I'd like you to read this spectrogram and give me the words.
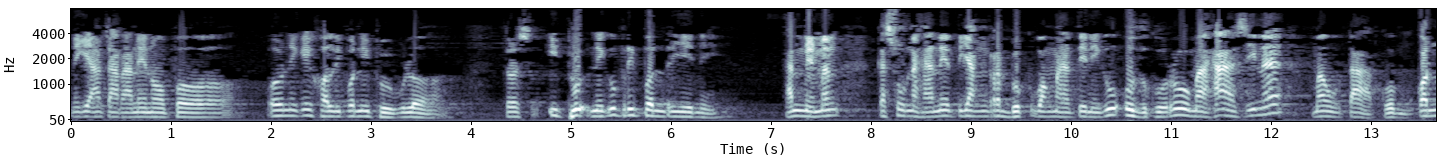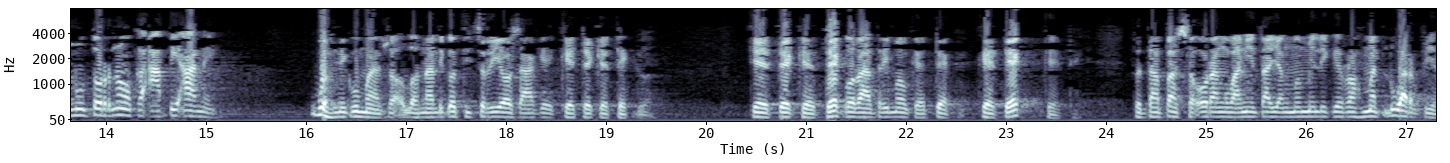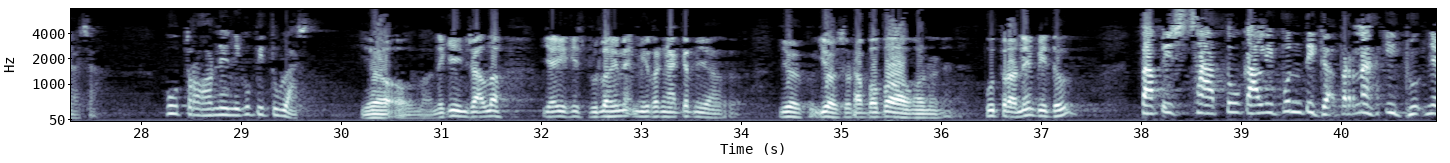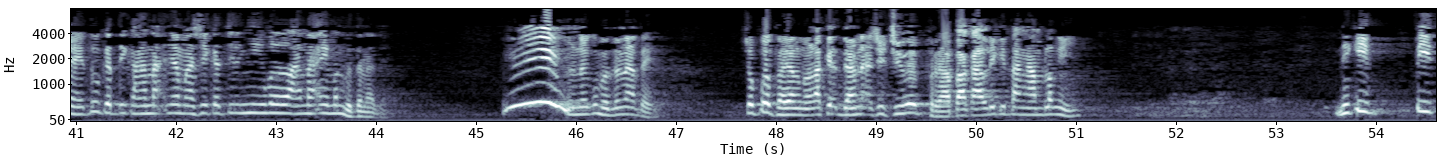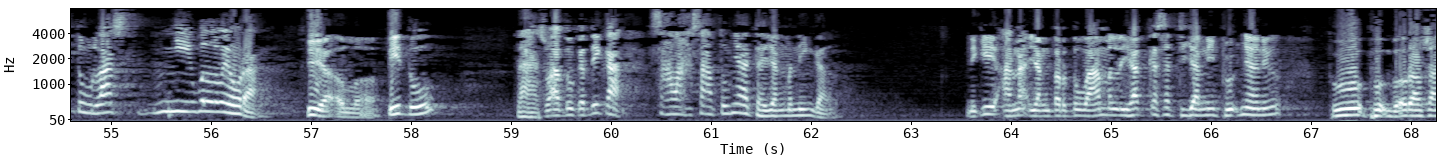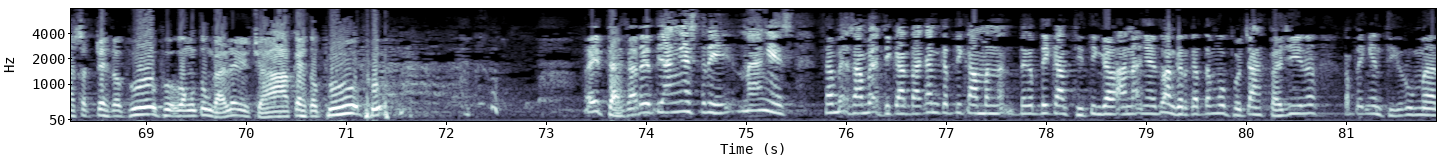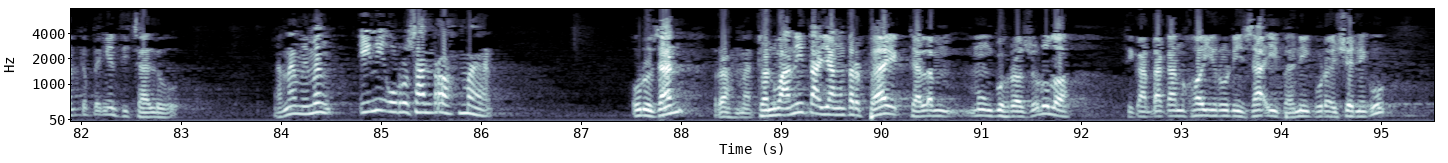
Niki acarane napa? Oh niki kholipun ibu kula. Terus ibu niku pripun riyene? Kan memang kesunahane tiang rembuk wong mati niku udzkuru mahasina mautakum kon nuturno keapiane wah niku masyaallah nalika diceriosake gedek-gedek lho gedek-gedek ora trimo gedek gedek-gedek betapa seorang wanita yang memiliki rahmat luar biasa putrane niku pitulas ya Allah niki insyaallah Yai Hizbullah ini mirengaken ya ya ya ora apa-apa ngono putrane pitu tapi satu kali pun tidak pernah ibunya itu ketika anaknya masih kecil nyiwel anaknya men betul nate. Ih, niku betul nate. Coba bayang lagi anak si jiwa berapa kali kita ngamplengi. Niki pitulas nyiwel we ora. Ya Allah, pitu. Nah, suatu ketika salah satunya ada yang meninggal. Niki anak yang tertua melihat kesedihan ibunya nih, Bu, Bu, mbok ora usah sedih to, Bu, Bu wong tunggale jakeh to, Bu, Bu. Eh dasarnya tiang istri nangis sampai-sampai dikatakan ketika ketika ditinggal anaknya itu agar ketemu bocah bayi itu di rumah, kepingin dijaluk. Karena memang ini urusan rahmat. Urusan rahmat. Dan wanita yang terbaik dalam mungguh Rasulullah dikatakan khairun nisa'i bani Quraisy niku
